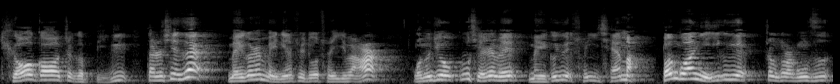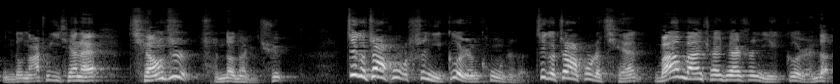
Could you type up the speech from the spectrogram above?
调高这个比率。但是现在每个人每年最多存一万二。我们就姑且认为每个月存一千嘛，甭管你一个月挣多少工资，你都拿出一千来，强制存到那里去。这个账户是你个人控制的，这个账户的钱完完全全是你个人的，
